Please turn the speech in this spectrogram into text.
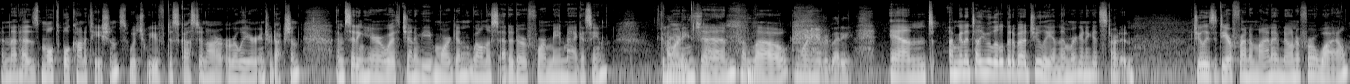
And that has multiple connotations, which we've discussed in our earlier introduction. I'm sitting here with Genevieve Morgan, wellness editor for Maine Magazine. Good Hi, morning. Jen. Hello. Good morning, everybody. And I'm going to tell you a little bit about Julie, and then we're going to get started. Julie's a dear friend of mine. I've known her for a while.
